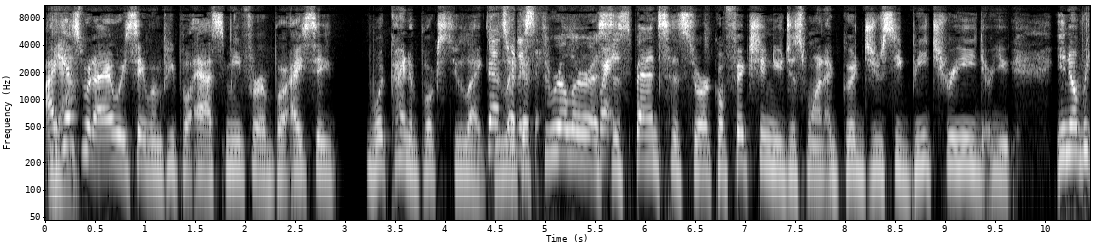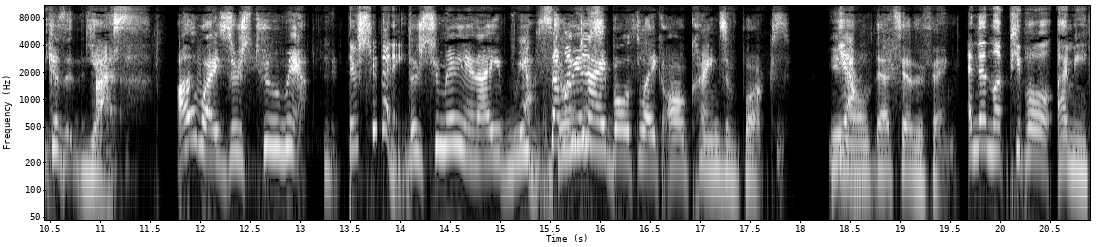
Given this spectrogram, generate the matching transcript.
I Yeah. guess what I always say when people ask me for a book, I say, "What kind of books do you like? do you like what I a say. thriller, a Right. suspense, historical fiction? You just want a good, juicy beach read, or you, you know, because Yes. I- otherwise, there's too many. There's too many. There's too many, and I we Yeah, someone Julie and I both like all kinds of books. You Yeah. know, that's the other thing. And then let people, I mean,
